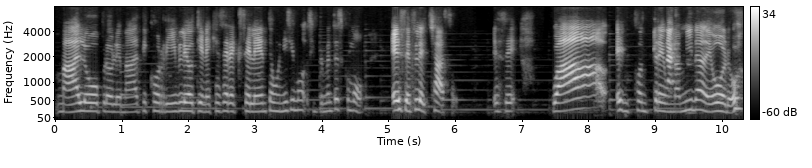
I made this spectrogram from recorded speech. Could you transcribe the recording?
malo, problemático, horrible o tiene que ser excelente, buenísimo, simplemente es como ese flechazo, ese, wow, encontré una mina de oro.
